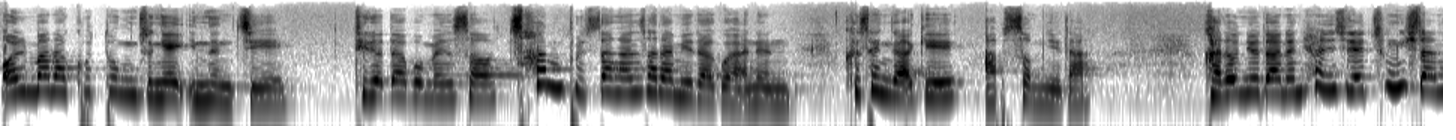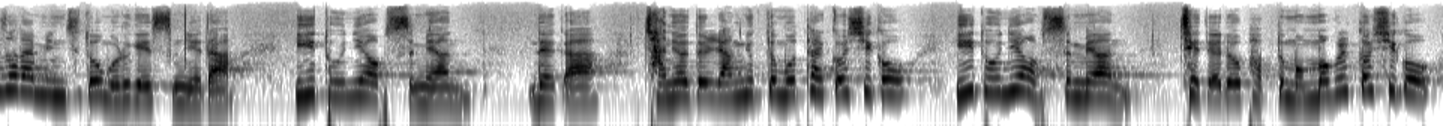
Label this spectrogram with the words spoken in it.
얼마나 고통 중에 있는지 들여다보면서 참 불쌍한 사람이라고 하는 그 생각이 앞섭니다. 가론 유다는 현실에 충실한 사람인지도 모르겠습니다. 이 돈이 없으면 내가 자녀들 양육도 못할 것이고 이 돈이 없으면 제대로 밥도 못 먹을 것이고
